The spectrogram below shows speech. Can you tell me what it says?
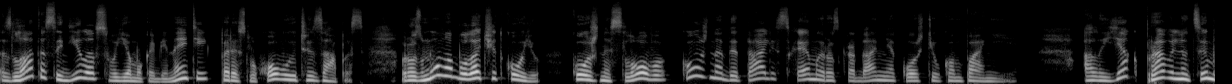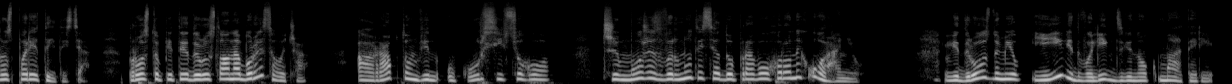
Злата сиділа в своєму кабінеті, переслуховуючи запис. Розмова була чіткою кожне слово, кожна деталь схеми розкрадання коштів компанії. Але як правильно цим розпорядитися? Просто піти до Руслана Борисовича? А раптом він у курсі всього? Чи може звернутися до правоохоронних органів? Від роздумів її відволік дзвінок матері.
